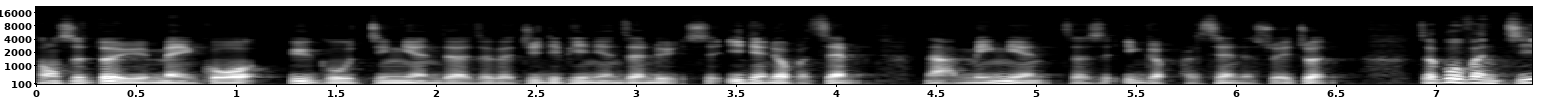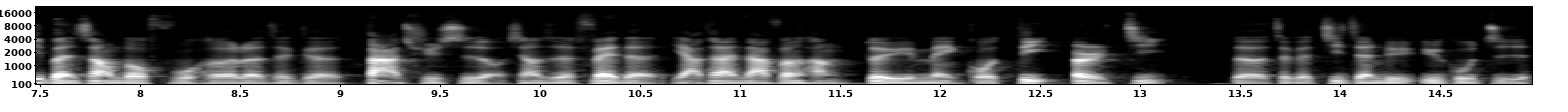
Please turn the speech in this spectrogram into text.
同时，对于美国预估今年的这个 GDP 年增率是一点六 percent，那明年则是一个 percent 的水准。这部分基本上都符合了这个大趋势哦，像是 Fed 亚特兰大分行对于美国第二季。的这个季增率预估值，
